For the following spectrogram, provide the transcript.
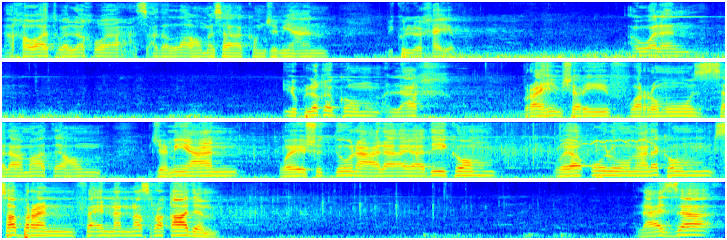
الأخوات والأخوة أسعد الله مساءكم جميعا بكل خير. أولا يبلغكم الأخ إبراهيم شريف والرموز سلاماتهم جميعا ويشدون على أياديكم ويقولون لكم صبرا فإن النصر قادم. الأعزاء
